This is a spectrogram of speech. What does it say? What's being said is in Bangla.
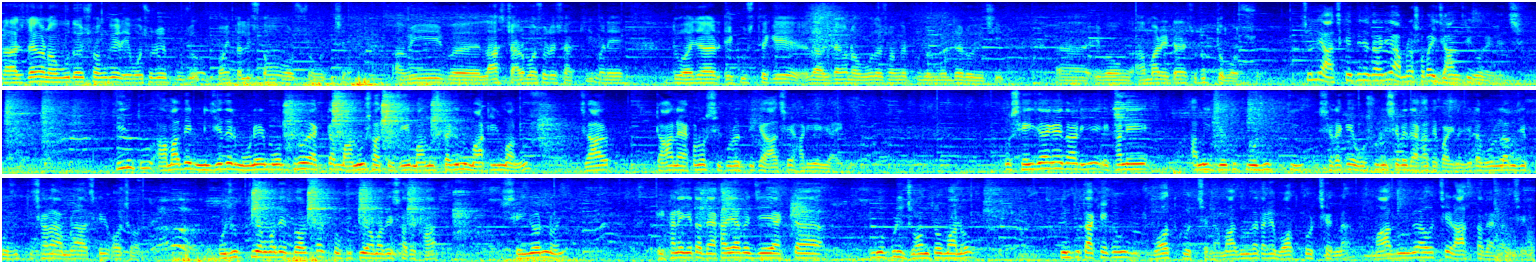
রাজডাঙ্গা নবোদয় সংঘের এবছরের পুজো পঁয়তাল্লিশতম বর্ষ হচ্ছে। আমি লাস্ট চার বছরের সাক্ষী মানে দু হাজার একুশ থেকে রাজডাঙ্গা নবোদয় সংঘের পুজোর মধ্যে রয়েছি এবং আমার এটা চতুর্থ বর্ষ। অ্যাকচুয়ালি আজকের দিনে দাঁড়িয়ে আমরা সবাই যান্ত্রিক হয়ে গেছি। কিন্তু আমাদের নিজেদের মনের মধ্যেও একটা মানুষ আছে যে মানুষটা কিন্তু মাটির মানুষ, যার টান এখনও শিকড়ের দিকে আছে, হারিয়ে যায়নি। তো সেই জায়গায় দাঁড়িয়ে এখানে আমি যেহেতু প্রযুক্তি সেটাকে ওষুধ হিসেবে দেখাতে পারি না, যেটা বললাম যে প্রযুক্তি ছাড়া আমরা আজকে অচল। প্রযুক্তি আমাদের দরকার, প্রকৃতিও আমাদের সাথে থাক। সেই জন্যই এখানে যেটা দেখা যাবে যে একটা পুরোপুরি যন্ত্র মানব, কিন্তু তাকে কেউ বধ করছে না, মা দুর্গা তাকে বধ করছেন না। মা দুর্গা হচ্ছে রাস্তা দেখাচ্ছেন।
